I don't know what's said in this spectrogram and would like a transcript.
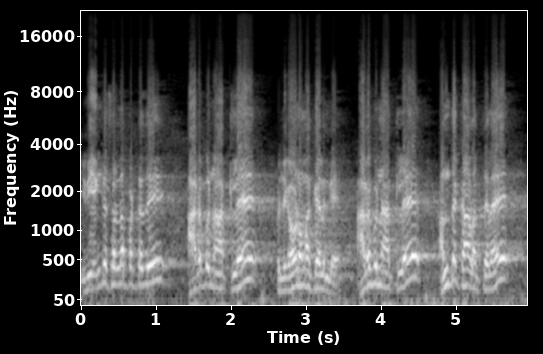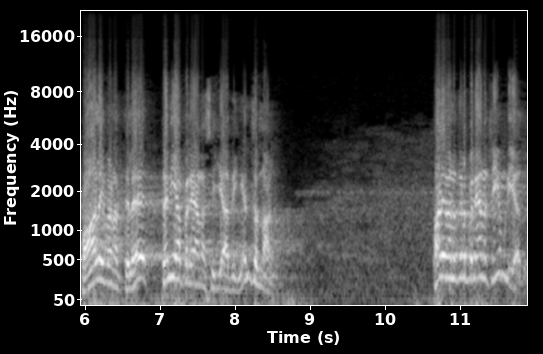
இது எங்க சொல்லப்பட்டது? அரபு நாட்டுல கொஞ்சம் கவனமா கேளுங்க. அரபு நாட்டுல அந்த காலத்துல பாலைவனத்துல தனியா பிரயாணம் செய்யாதீங்கன்னு சொன்னாங்க. பாலைவனத்துல பிரயாணம் செய்ய முடியாது.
